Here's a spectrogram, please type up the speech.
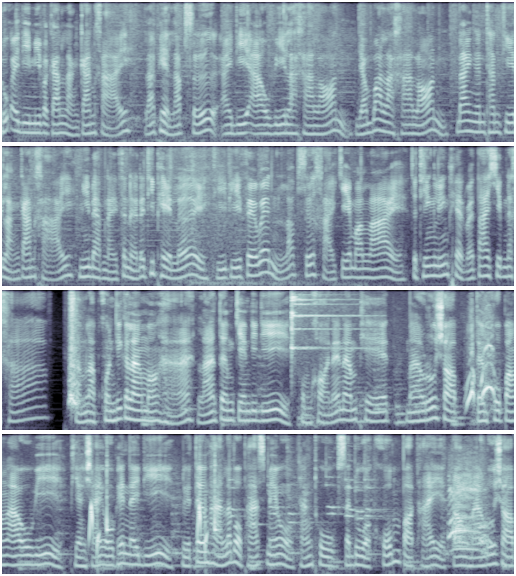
ทุก ID มีประกันหลังการขาย และเพจรับซื้อ ID ROV ราคาร้อน ย้ำว่าราคาร้อน ได้เงินทันทีหลังการขาย มีแบบไหนเสนอได้ที่เพจเลย TP7 รับซื้อขายเกมออนไลน์ จะทิ้งลิงก์เพจไว้ใต้คลิปนะครับ สำหรับคนที่กำลังมองหาร้านเติมเกมดีๆ ผมขอแนะนำเพจ Maru Shop เติมคูปอง ROV เพียงใช้ Open ID หรือเติมผ่านระบบ Passmail ทั้งถูกสะดวกคุ้มปลอดภัย ต้อง Maru Shop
